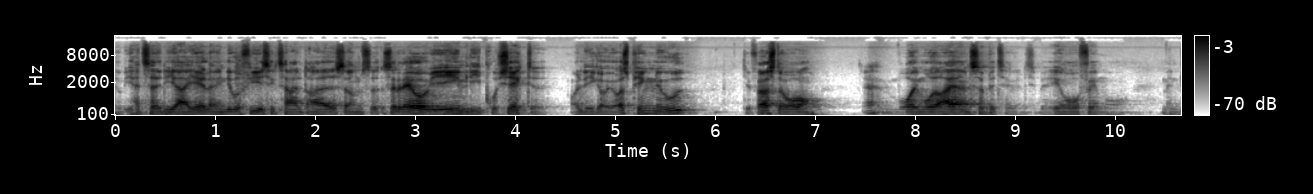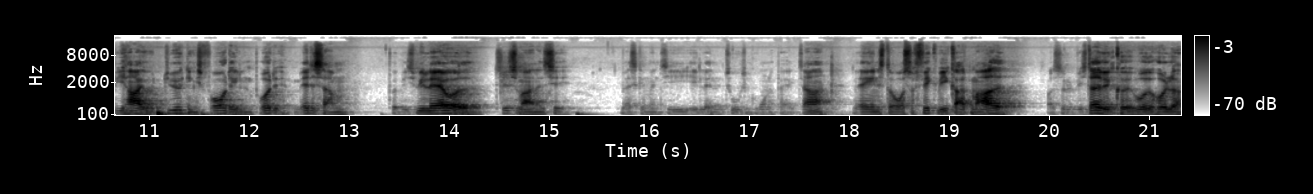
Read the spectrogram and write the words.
når vi har taget de arealer ind, det var 80 hektar, det drejede sig om, så, så laver vi egentlig projektet, og lægger jo også pengene ud det første år, ja. hvorimod ejeren så betaler det tilbage over fem år. Men vi har jo dyrkningsfordelen på det med det samme. For hvis vi lavede tilsvarende til, hvad skal man sige, et eller andet 1000 kroner per hektar hver eneste år, så fik vi ikke ret meget, og så ville vi stadigvæk køre våde huller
